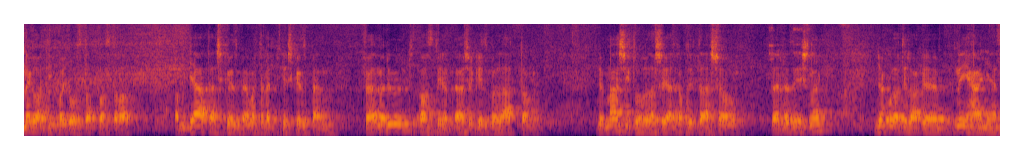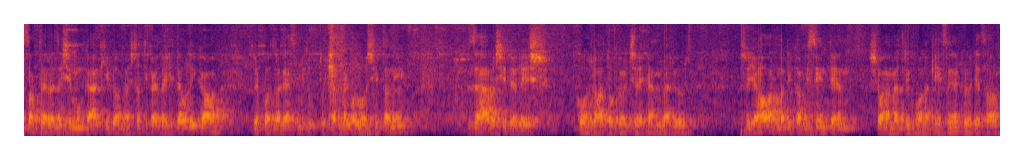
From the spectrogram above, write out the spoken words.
negatív vagy rossz tapasztalat, ami gyártás közben vagy telepítés közben felmerült, azt én első kézben láttam. Ugye a másik dolog az a saját kapacitása a tervezésnek. Gyakorlatilag néhány ilyen szaktervezési munkán kívül, ami a statikai vagy hidraulika, gyakorlatilag ezt mi tudtuk csak megvalósítani, záros időn és kontrollható költségeken belül. És ugye a harmadik, ami szintén soha nem lettünk volna kész nélkül, hogy ez a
